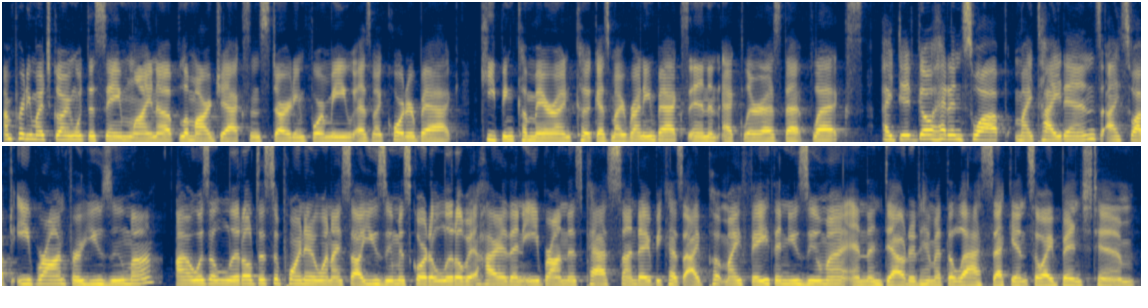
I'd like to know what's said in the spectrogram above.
I'm pretty much going with the same lineup. Lamar Jackson starting for me as my quarterback, keeping Kamara and Cook as my running backs in, and Ekeler as that flex. I did go ahead and swap my tight ends. I swapped Ebron for Uzomah. I was a little disappointed when I saw Uzomah scored a little bit higher than Ebron this past Sunday because I put my faith in Uzomah and then doubted him at the last second, so I benched him.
